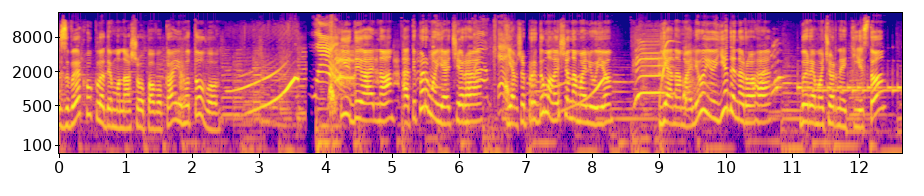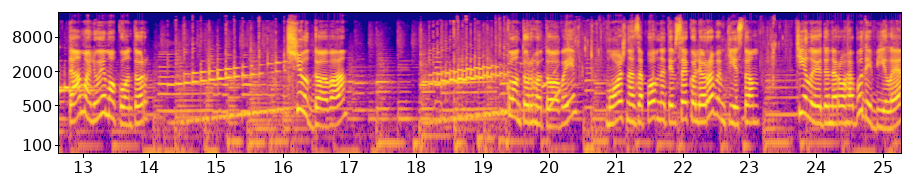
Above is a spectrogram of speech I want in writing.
Зверху кладемо нашого павука і готово. Ідеально. А тепер моя черга. Я вже придумала, що намалюю. Я намалюю єдинорога. Беремо чорне тісто та малюємо контур. Чудово. Контур готовий. Можна заповнити все кольоровим тістом. Тіло єдинорога буде біле,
